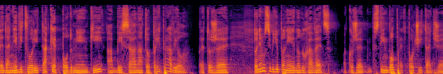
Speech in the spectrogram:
teda nevytvorí také podmienky, aby sa na to pripravil, pretože to nemusí byť úplne jednoduchá vec. Akože s tým vopred počítať, že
